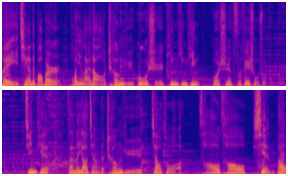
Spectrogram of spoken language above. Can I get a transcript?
嘿，亲爱的宝贝儿，欢迎来到成语故事听听听，我是子飞叔叔。今天咱们要讲的成语叫做“曹操献刀”，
